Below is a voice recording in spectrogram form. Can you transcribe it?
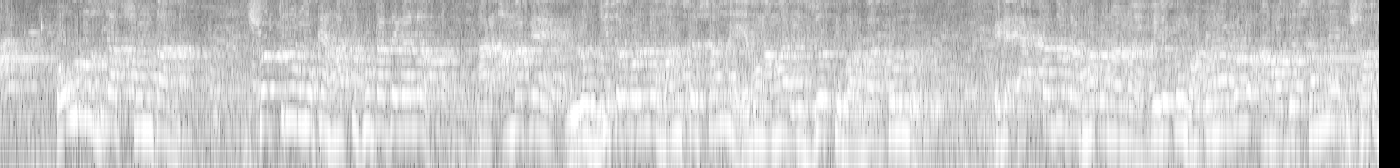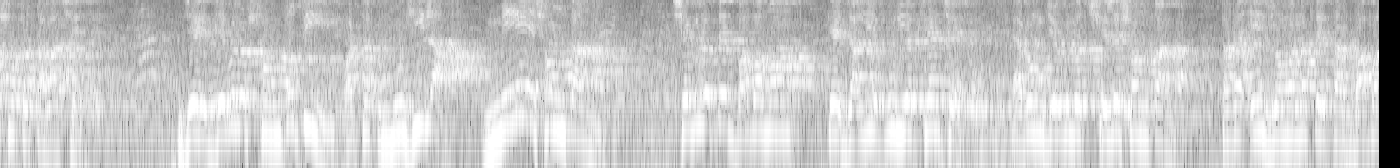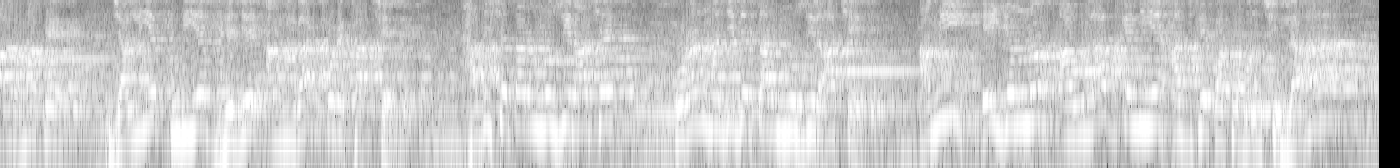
ঔরজাত সন্তান শত্রুর মুখে হাসি ফোটাতে গেল আর আমাকে লজ্জিত করল মানুষের সামনে এবং আমার ইজ্জতকে বরবাদ করল। এটা একটা দুটা ঘটনা নয়, এরকম ঘটনাগুলো আমাদের সামনে শত শতটা আছে। যে যেগুলো সন্ততি অর্থাৎ মহিলা, মেয়ে সন্তান সেগুলোতে বাবা মাকে জ্বালিয়ে পুড়িয়ে খেয়েছে এবং যেগুলো ছেলে সন্তান, তারা এই জমানাতে তার বাবা আর মাকে জ্বালিয়ে পুড়িয়ে ভেজে আঙ্গার করে খাচ্ছে। হাদিসে তার নজির আছে, কোরআন মাজিদে তার নজির আছে। আমি এই জন্য আউলাদকে নিয়ে আজকে কথা বলছি না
